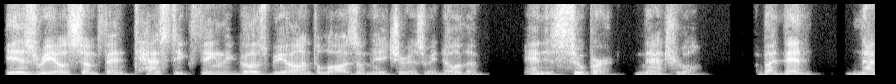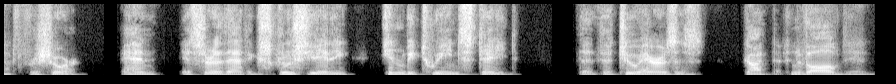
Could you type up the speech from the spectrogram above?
is real, some fantastic thing that goes beyond the laws of nature as we know them and is supernatural, but then not for sure. And it's sort of that excruciating in between state that the two Harrises got involved in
